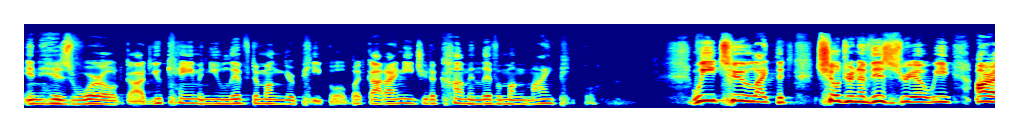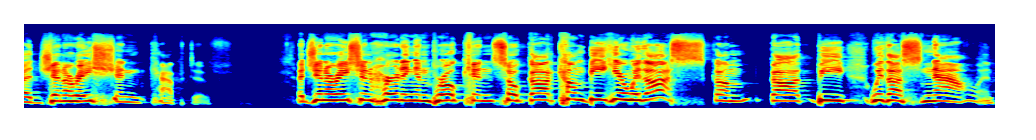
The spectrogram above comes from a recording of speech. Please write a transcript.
in his world. God, you came and you lived among your people, but God, I need you to come and live among my people. We too, like the children of Israel, we are a generation captive a generation hurting and broken. So, God, come be here with us. Come, God, be with us now. And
